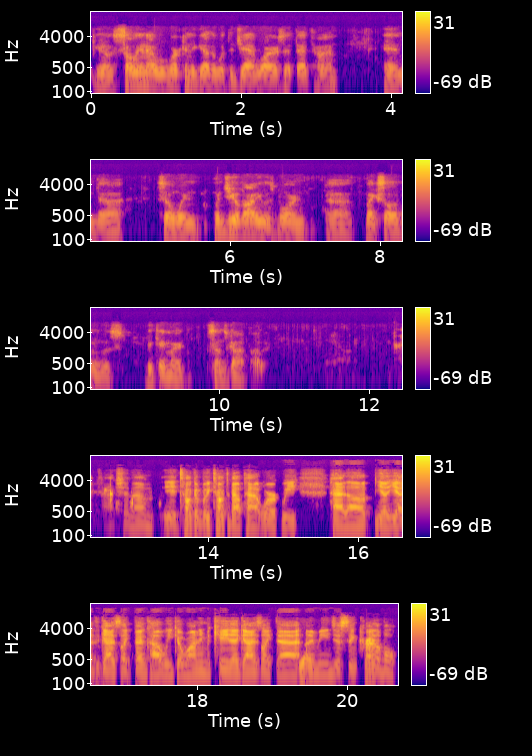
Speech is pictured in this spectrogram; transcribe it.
you know Sully and I were working together with the Jaguars at that time and uh, so when when Giovanni was born uh, Mike Sullivan was became my son's godfather and um talk about we talked about pat work we had uh you know you had the guys like ben Kotwica, ronnie McAda guys like that yeah. i mean just incredible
